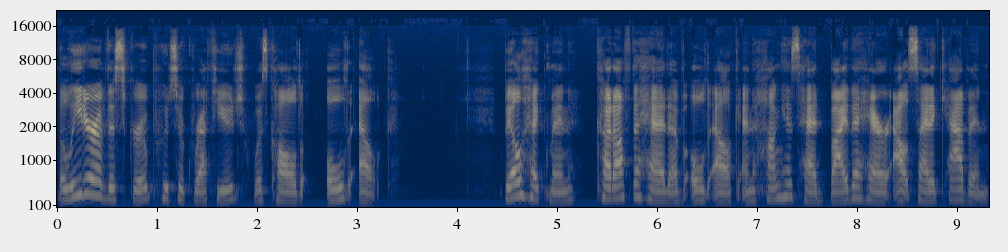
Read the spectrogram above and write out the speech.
The leader of this group who took refuge was called Old Elk. Bill Hickman cut off the head of Old Elk and hung his head by the hair outside a cabin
